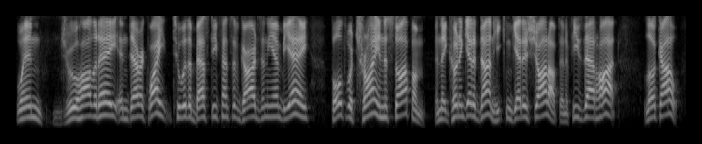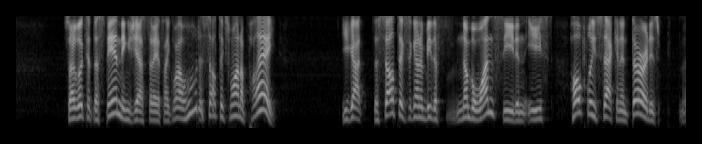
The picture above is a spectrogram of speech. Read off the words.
when Jrue Holiday and Derrick White, two of the best defensive guards in the NBA, both were trying to stop him, and they couldn't get it done. He can get his shot off, and if he's that hot, look out. So I looked at the standings yesterday. It's like, well, who do Celtics want to play? You got the Celtics are going to be the f- number one seed in the East. Hopefully, second and third is uh,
